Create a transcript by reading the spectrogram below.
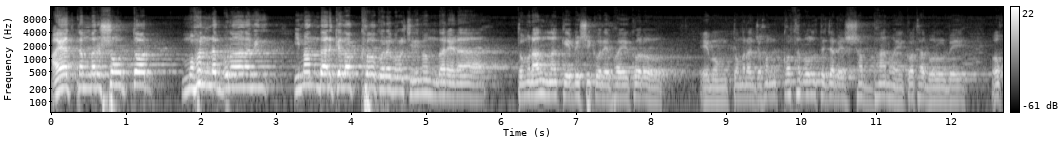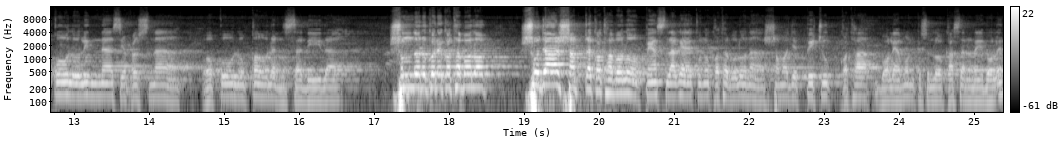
আয়াত নাম্বার সত্তর মোহান রব্বুল আলামিন ইমানদারকে লক্ষ্য করে বলছেন ইমানদারেরা তোমরা আল্লাহকে বেশি করে ভয় করো এবং তোমরা যখন কথা বলতে যাবে সাবধান হয়ে কথা বলবে ওকুলু লিন্নাসি হুসনা ওকুলু কওলান সাদিদা সুন্দর করে কথা বলো সোজা সাপটা কথা বলো পেঁচ লাগায় কোনো কথা বলো না। সমাজে পেচুক কথা বলে এমন কিছু লোক আছে না নাই বলেন?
